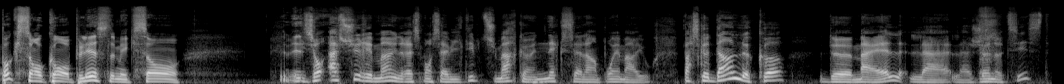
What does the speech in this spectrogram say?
pas qu'ils sont complices, mais qu'ils sont... Ils ont assurément une responsabilité, puis tu marques un excellent point, Mario. Parce que dans le cas de Maëlle, la, jeune autiste,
